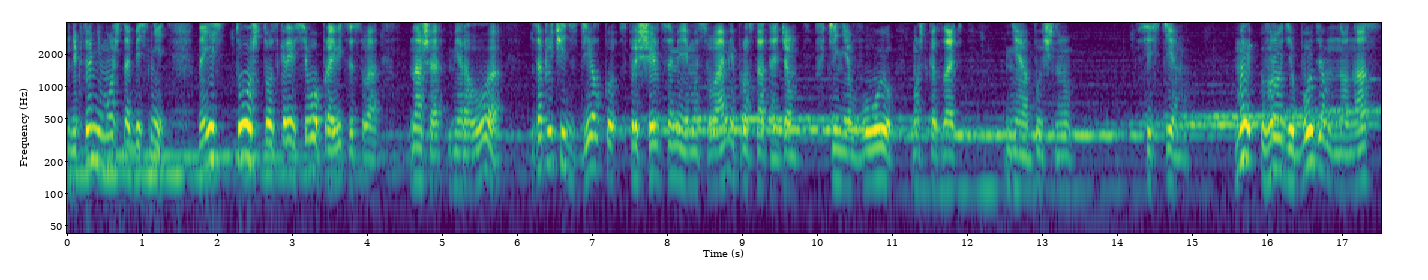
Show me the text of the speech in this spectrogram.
никто не может объяснить. Но есть то, что, скорее всего, правительство наше мировое заключить сделку с пришельцами, и мы с вами просто отойдем в теневую, можно сказать, необычную систему. Мы вроде будем, но нас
